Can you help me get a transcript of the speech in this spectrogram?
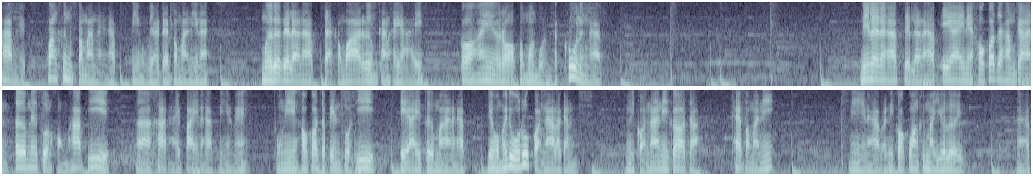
ภาพเนี่ยกว้างขึ้นประมาณไหนนะครับ นี่ผมอยากได้ประมาณนี้นะ เมื่อเลือกได้แล้วนะครับ แต่คำว่าเริ่มการขยาย ก็ให้รอประมวลผลสักครู่หนึ่งนะครับ นี่เลยนะครับเสร็จแล้วนะครับ AI เนี่ยเขาก็จะทำการเติมในส่วนของภาพที่ขาดหายไปนะครับนี่เห็นไหมตรงนี้เขาก็จะเป็นส่วนที่ AI เติมมานะครับ เดี๋ยวผมให้ดูรูปก่อนหน้าแล้วกันนี่ก่อนหน้านี้ก็จะแค่ประมาณนี้นี่นะครับ อันนี้ก็กว้างขึ้นมาเยอะเลยนะครับ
